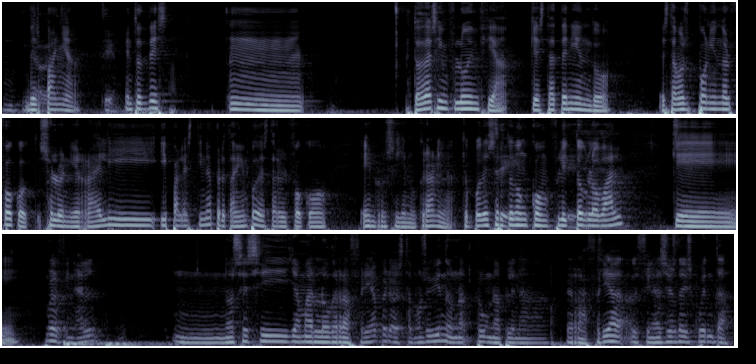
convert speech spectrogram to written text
de. España. Sí. Entonces, mm, toda esa influencia que está teniendo, estamos poniendo el foco solo en Israel y, y Palestina, pero también puede estar el foco en Rusia y en Ucrania, que puede ser Sí, todo un conflicto sí. global que... Bueno, al final, mm, no sé si llamarlo guerra fría, pero estamos viviendo una, una plena guerra fría. Al final, si os dais cuenta,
